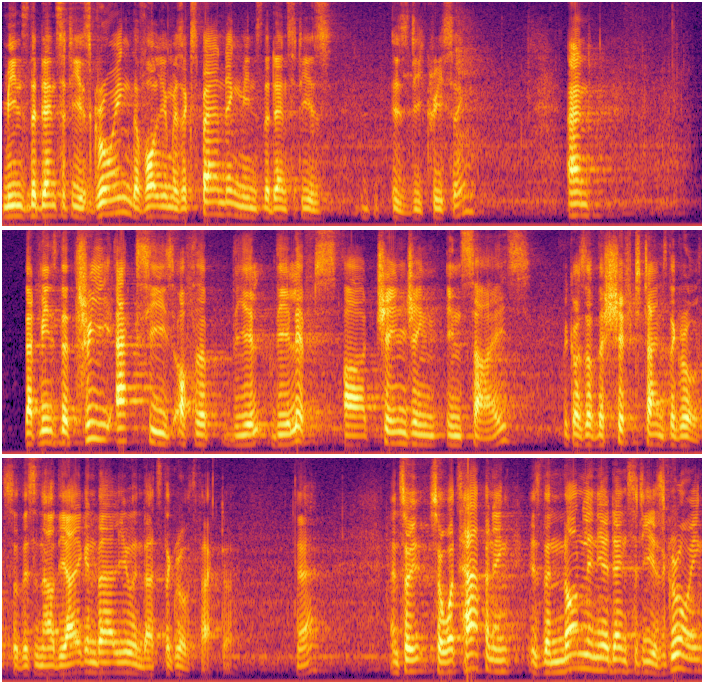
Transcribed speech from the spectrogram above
means the density is growing. The volume is expanding, means the density is, is decreasing. And that means the three axes of the, the, the ellipse are changing in size because of the shift times the growth. So this is now the eigenvalue, and that's the growth factor. Yeah? And so, so what's happening is the nonlinear density is growing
